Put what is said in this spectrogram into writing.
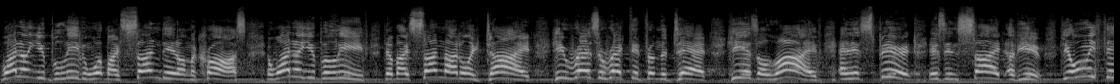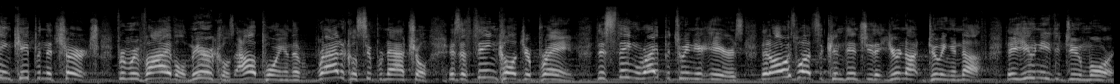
why don't you believe in what my son did on the cross? And why don't you believe that my son not only died, he resurrected from the dead, he is alive, and his spirit is inside of you. The only thing keeping the church from revival, miracles, outpouring, and the radical supernatural is a thing called your brain. This thing right between your ears that always wants to convince you that you're not doing enough, that you need to do more,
